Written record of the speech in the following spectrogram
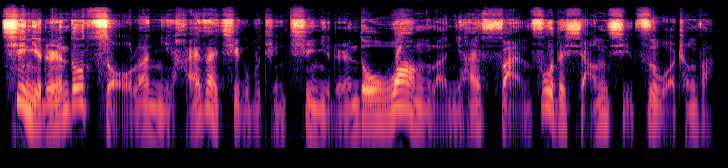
气你的人都走了，你还在气个不停；气你的人都忘了，你还反复的想起自我惩罚。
